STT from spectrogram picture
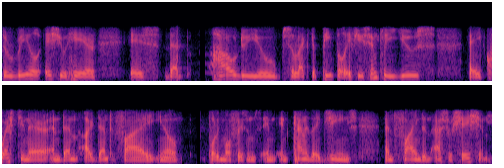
the real issue here is that how do you select the people? If you simply use a questionnaire and then identify, you know, polymorphisms in, in candidate genes and find an association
